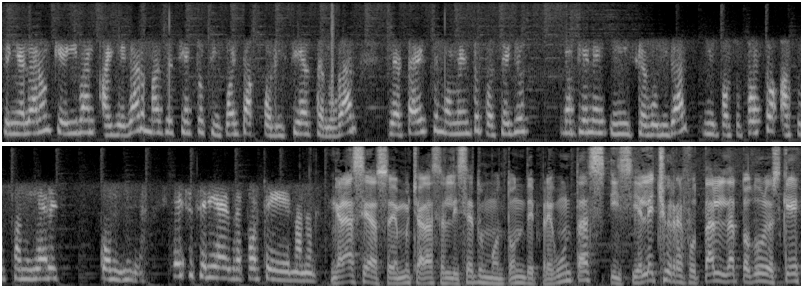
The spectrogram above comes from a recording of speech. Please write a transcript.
señalaron que iban a llegar más de 150 policías al lugar y hasta este momento pues ellos no tienen ni seguridad ni por supuesto a sus familiares con vida. Ese sería el reporte, Manuel. Gracias, eh, muchas gracias, Lisette. Un montón de preguntas. Y si el hecho irrefutable, el dato duro es que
